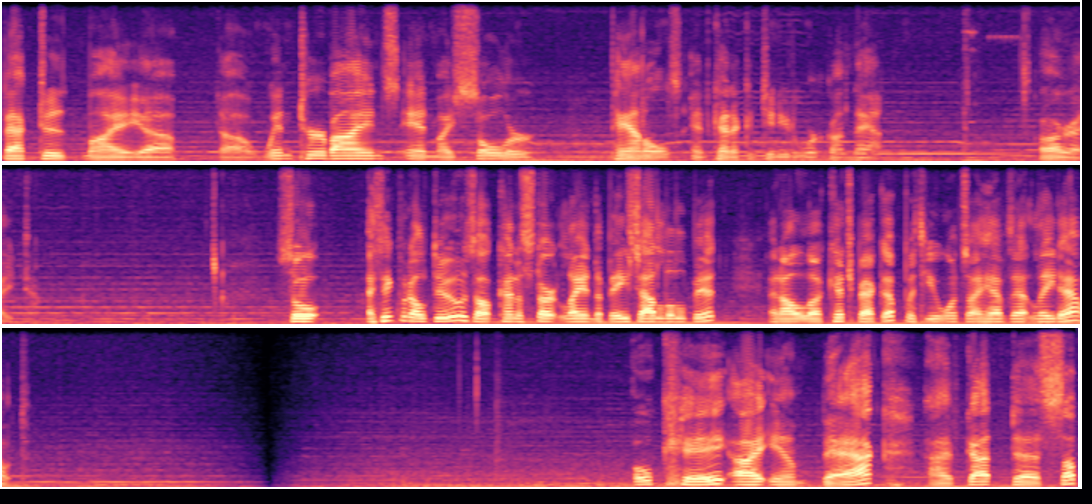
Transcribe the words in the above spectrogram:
back to my uh, uh, wind turbines and my solar panels and kind of continue to work on that alright so I think what I'll do is I'll kind of start laying the base out a little bit and I'll uh, catch back up with you once I have that laid out. Okay, I am back. I've got uh, sub.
